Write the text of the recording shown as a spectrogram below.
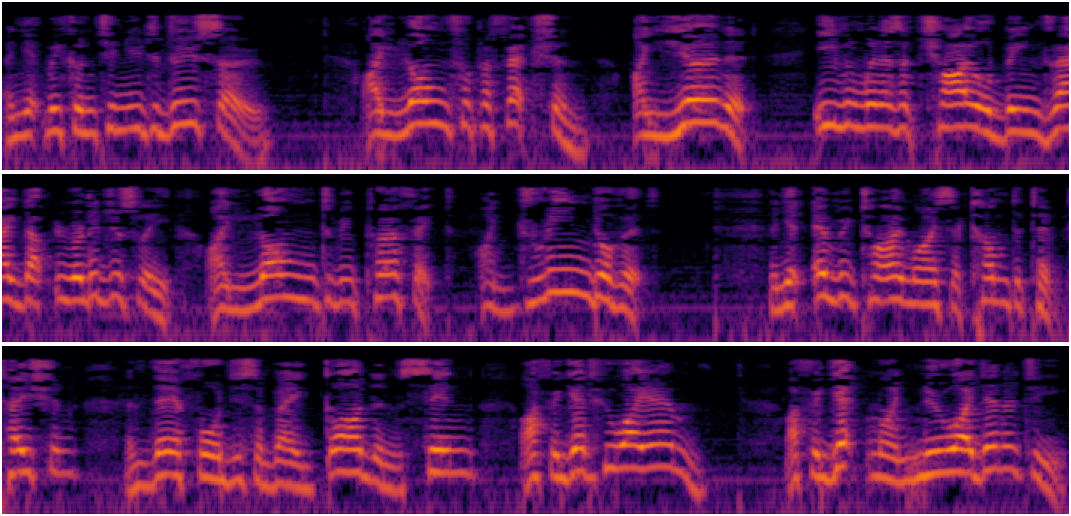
and yet we continue to do so. I long for perfection. I yearn it. Even when as a child being dragged up irreligiously, I longed to be perfect. I dreamed of it. And yet every time I succumb to temptation and therefore disobey God and sin, I forget who I am. I forget my new identity.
